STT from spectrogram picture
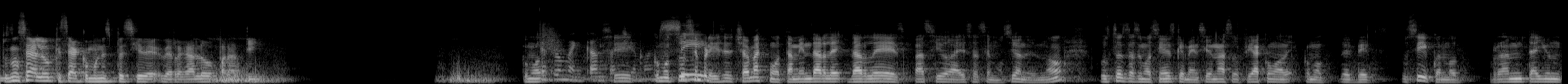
pues no sé, algo que sea como una especie de, regalo para ti. Como, Eso me encanta, sí, Como tú siempre dices, Chama, como también darle, darle espacio a esas emociones, ¿no? Justo esas emociones que menciona Sofía, como, de, como de, pues sí, cuando realmente hay un,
